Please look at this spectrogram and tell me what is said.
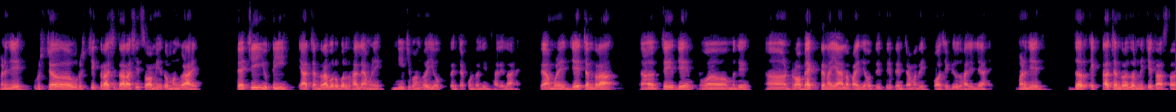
म्हणजे वृश्च वृश्चिक राशीचा राशी स्वामी जो मंगळ आहे त्याची युती या चंद्राबरोबर झाल्यामुळे नीचभंग योग त्यांच्या कुंडलीत झालेला आहे. त्यामुळे जे चंद्रा चे जे म्हणजे ड्रॉबॅक त्यांना यायला पाहिजे होते ते त्यांच्यामध्ये पॉझिटिव्ह झालेले आहे. म्हणजे जर एकटा चंद्र जर निचेचा असता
